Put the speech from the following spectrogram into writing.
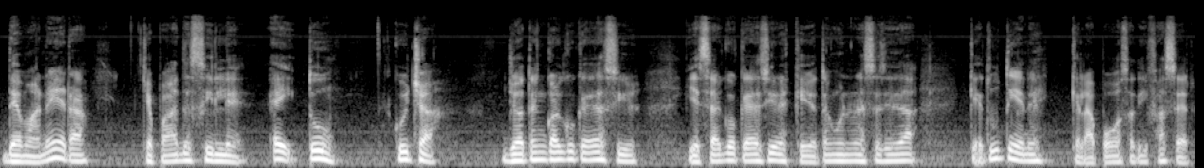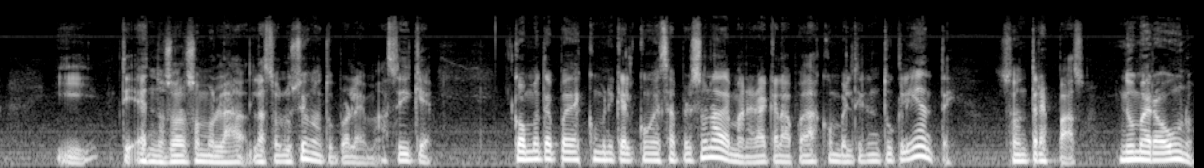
de manera que puedas decirle, hey, tú, escucha, yo tengo algo que decir y ese algo que decir es que yo tengo una necesidad que tú tienes que la puedo satisfacer y nosotros somos la, la solución a tu problema. Así que, ¿cómo te puedes comunicar con esa persona de manera que la puedas convertir en tu cliente? Son tres pasos. Número uno,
